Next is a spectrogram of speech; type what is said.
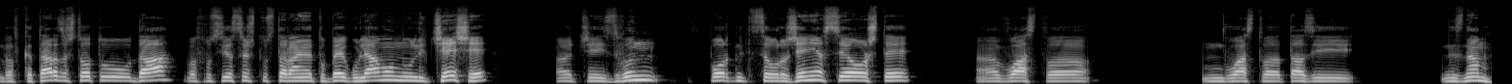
в Катар, защото да, в Русия също старанието бе голямо, но личеше, че извън спортните съоръжения все още а, властва, властва тази не знам,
